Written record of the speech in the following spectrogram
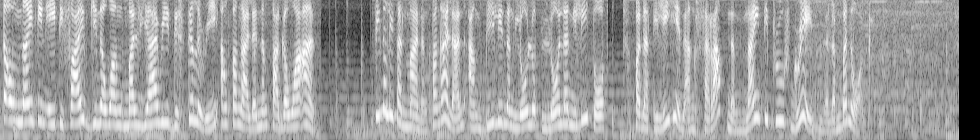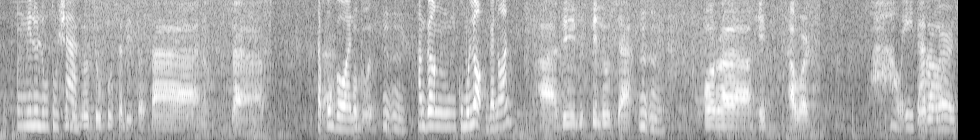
Taong 1985, ginawang Malyari Distillery ang pangalan ng pagawaan. Pinalitan man ng pangalan ang bili ng lolo't lola ni Lito, panatilihin ang sarap ng 90 proof grade na lambanog. Niluluto siya Niluto po siya dito sa, ano, sa... sa pugon. pugon. Mm-mm. Hanggang kumulo, ganon? Ah, dinidistilo siya Mm-mm. for 8 hours. Wow, 8 Pero- hours.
